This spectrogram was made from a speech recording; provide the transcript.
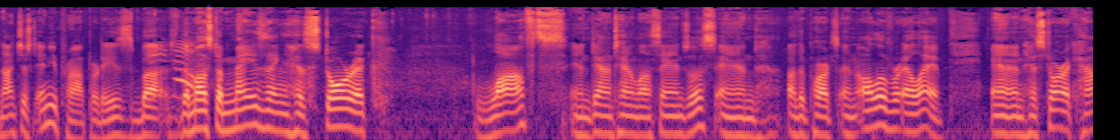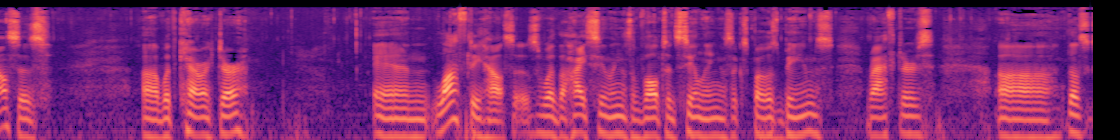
not just any properties, but the most amazing historic lofts in downtown Los Angeles and other parts and all over LA, and historic houses uh, with character, and lofty houses with the high ceilings, the vaulted ceilings, exposed beams, rafters, uh, those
